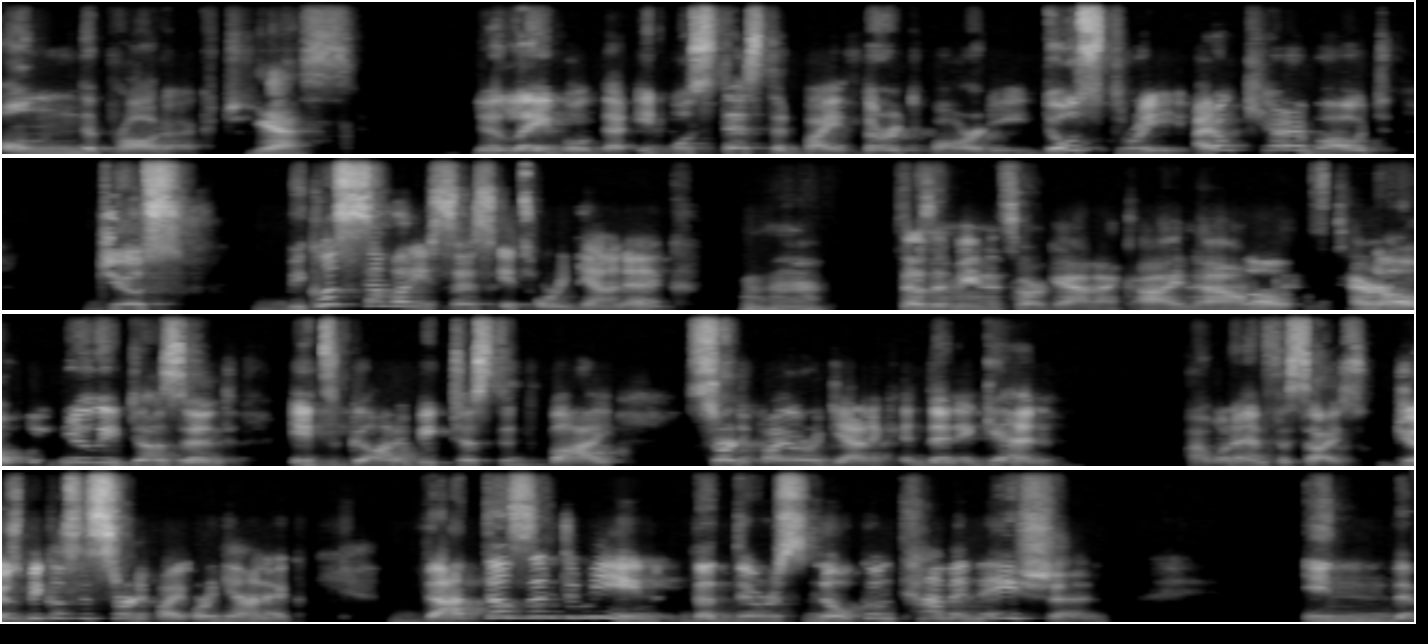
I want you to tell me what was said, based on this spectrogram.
on the product, yes, the label that it was tested by a third party, those three, I don't care about just because somebody says it's organic. hmm Doesn't mean it's organic. I know. No. No, it really doesn't. It's gotta be tested by certified organic. And then again, I want to emphasize, just because it's certified organic, that doesn't mean that there is no contamination in the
